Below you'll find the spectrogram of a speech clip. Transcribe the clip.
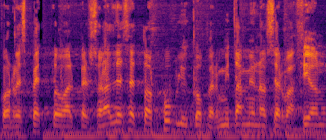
respecto al personal del sector público, permítanme una observación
